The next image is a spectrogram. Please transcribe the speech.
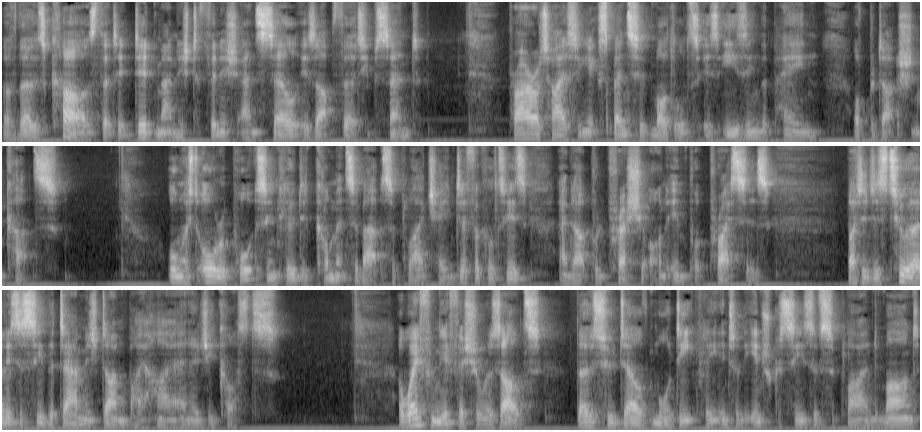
of those cars that it did manage to finish and sell is up 30%. Prioritizing expensive models is easing the pain of production cuts. Almost all reports included comments about supply chain difficulties and upward pressure on input prices, but it is too early to see the damage done by higher energy costs. Away from the official results, those who delve more deeply into the intricacies of supply and demand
